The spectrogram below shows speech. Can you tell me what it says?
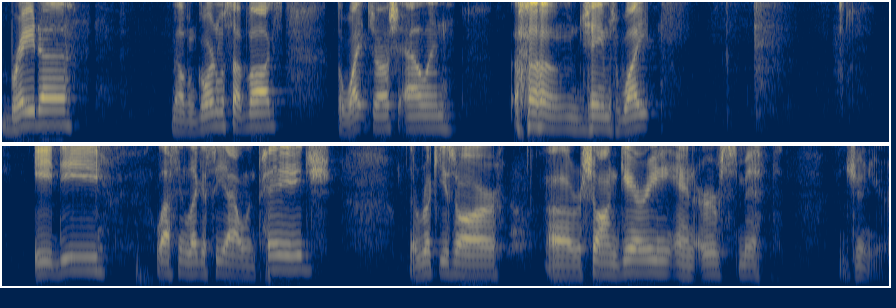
Breda, Melvin Gordon, what's up, Vogs? The White Josh Allen, um, James White, ED, Lasting Legacy, Alan Page. The rookies are uh, Rashan Gary and Irv Smith Jr.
